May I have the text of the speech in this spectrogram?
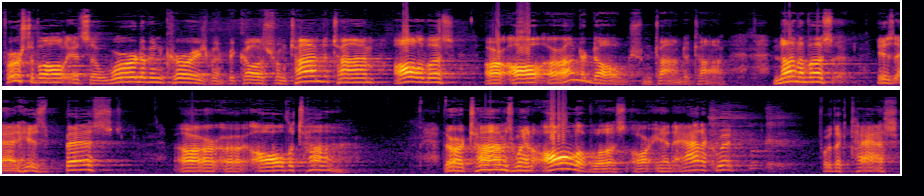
First of all, it's a word of encouragement because from time to time, all of us are all are underdogs from time to time. None of us is at his best or, uh, all the time. There are times when all of us are inadequate for the task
